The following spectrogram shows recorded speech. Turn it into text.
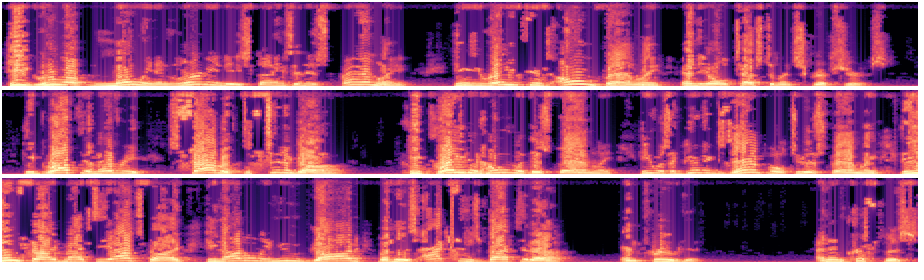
He grew up knowing and learning these things in his family. He raised his own family in the Old Testament scriptures. He brought them every Sabbath to synagogue. He prayed at home with his family. He was a good example to his family. The inside matched the outside. He not only knew God, but his actions backed it up and proved it. And then Crispus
